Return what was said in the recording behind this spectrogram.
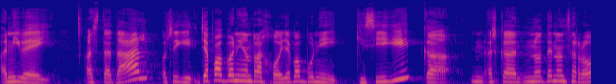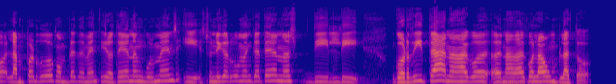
a nivell estatal, o sigui, ja pot venir en Rajoy, ja pot venir qui sigui, que és que no tenen la raó, l'han perduda completament i no tenen arguments i l'únic argument que tenen és dir-li gordita a, anar a colar un plató.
